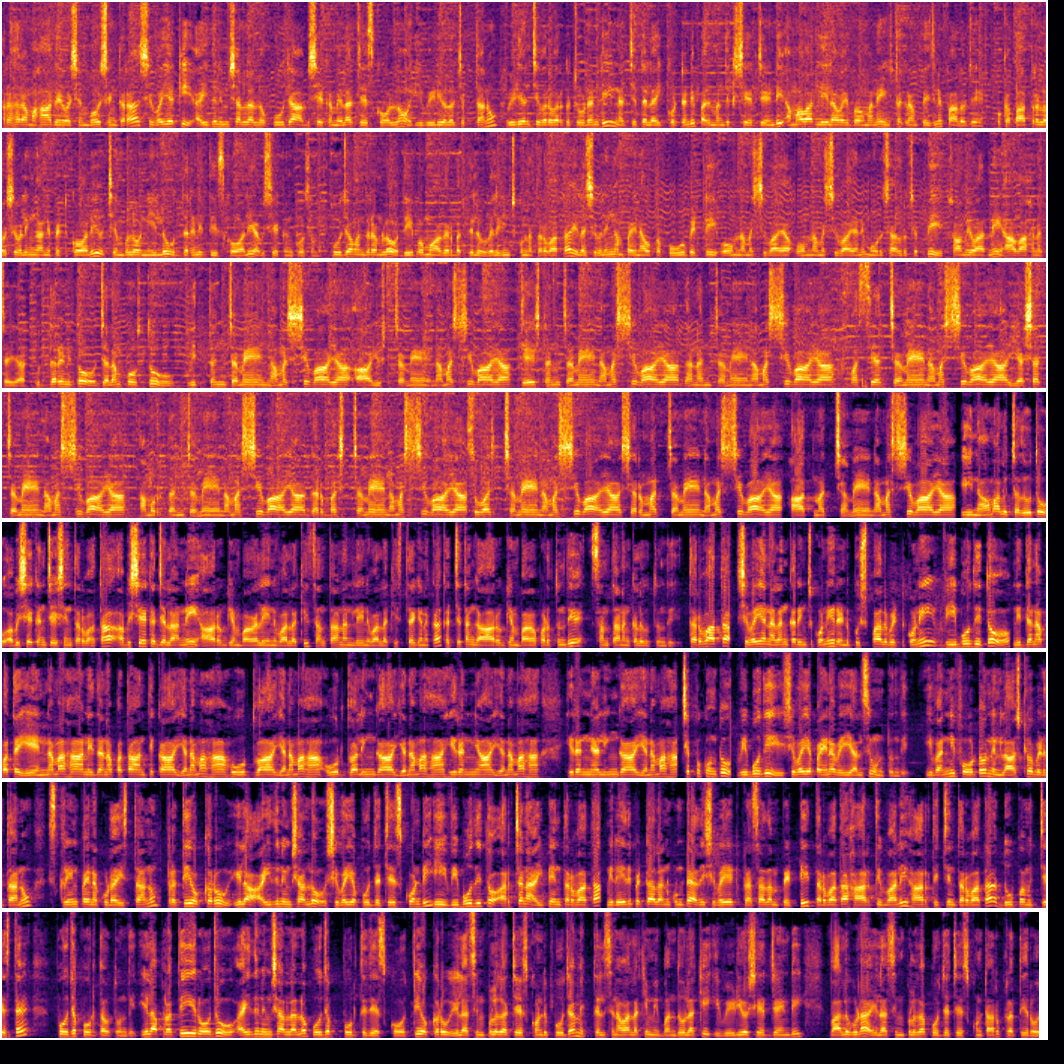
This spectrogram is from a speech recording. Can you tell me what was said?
హరహర మహాదేవ శంభో శంకర శివయ్యకి ఐదు నిమిషాలలో పూజ అభిషేకం ఎలా చేసుకోవాలనో ఈ వీడియోలో చెప్తాను. వీడియోని చివరి వరకు చూడండి. నచ్చితే లైక్ కొట్టండి. పది మందికి షేర్ చేయండి. అమ్మవారి లీలా వైభవం అనే ఇన్స్టాగ్రామ్ పేజ్ని ఫాలో చేయండి. ఒక పాత్రలో శివలింగాన్ని పెట్టుకోవాలి. చెంబులో నీళ్ళు ఉద్దరిని తీసుకోవాలి అభిషేకం కోసం. పూజా మందిరంలో దీపము అగరబత్తిలు వెలిగించుకున్న తర్వాత ఇలా శివలింగం పైన ఒక పువ్వు పెట్టి ఓం నమ శివాయ ఓం నమ శివాయ అని మూడు సార్లు చెప్పి స్వామివారిని ఆవాహన చేయాలి. ఉద్దరినితో జలం పోస్తూ విత్తంచమే నమ శివాయ ఆయుష్చమే నమ శివాయ జ్యేష్ఠంచమే నమ శివాయ ధనంచమే నమ శివాయ వస్యచ్చమే నమ శివాయ యశచ్చమే నమ శివాయ అమృతంచమే నమ శివాయ గర్భశ్చమే నమ శివాయ సువశ్చమే నమ శివాయ శర్మచ్చమే నమ శివాయ ఆత్మచ్చమే నమ శివాయ ఈ నామాలు చదువుతూ అభిషేకం చేసిన తర్వాత అభిషేక జలాన్ని ఆరోగ్యం బాగలేని వాళ్ళకి సంతానం లేని వాళ్ళకి ఇస్తే గనక ఖచ్చితంగా ఆరోగ్యం బాగుపడుతుంది సంతానం కలుగుతుంది. తర్వాత శివయ్యను అలంకరించుకొని రెండు పుష్పాలు పెట్టుకొని విభూదితో నిధనపత ఏ నమ నిధనపత అంతిక యనమహ ఊర్ధ్వ యనమహ ఊర్ధ్వలింగ యనమ హిరణ్య యనమహ హిరణ్యలింగ యనమహ చెప్పుకుంటూ విభూది శివయ్య పైన వేయాల్సి ఉంటుంది. ఇవన్నీ ఫోటో నేను లాస్ట్లో పెడతాను స్క్రీన్ పైన కూడా ఇస్తాను. ప్రతి ఒక్కరూ ఇలా ఐదు నిమిషాల్లో శివయ్య పూజ చేసుకోండి. ఈ విభూదితో అర్చన అయిపోయిన తర్వాత మీరు ఏది పెట్టాలనుకుంటే అది శివయ్యకి ప్రసాదం పెట్టి తర్వాత హారతి ఇవ్వాలి. హారతి ఇచ్చిన తర్వాత ధూపం ఇచ్చేస్తే పూజ పూర్తవుతుంది. ఇలా ప్రతిరోజు ఐదు నిమిషాలలో పూజ పూర్తి చేసుకోవచ్చు. ప్రతి ఒక్కరూ ఇలా సింపుల్గా చేసుకోండి పూజ. మీకు తెలిసిన వాళ్ళకి మీ బంధువులకి ఈ వీడియో షేర్ చేయండి. వాళ్ళు కూడా ఇలా సింపుల్గా పూజ చేసుకుంటారు ప్రతిరోజు.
